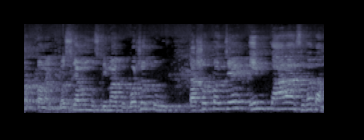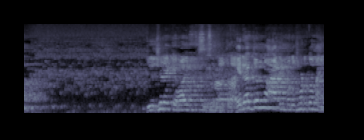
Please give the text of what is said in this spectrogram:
শর্ত নয় বস যেমন মুসলিমাত বসর তু তার শর্ত হচ্ছে ইন কানা সিফাতান। যদি কি হয়? এটার জন্য আগের মতো শর্ত নাই।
